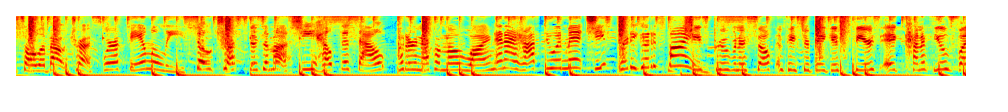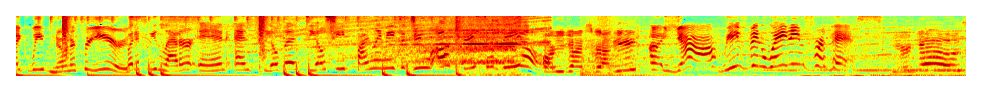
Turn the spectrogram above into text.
trust. We're a family, so trust is a must. She helped us out, Put her neck on the line. and I have to admit, she's pretty good at spying. She's proven herself and faced her biggest fears. It kind of feels like we've known her for years. But if we let her in and seal the deal, she finally needs to do a face reveal. Are you guys ready? uh, yeah. We've been waiting for this. Here goes.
